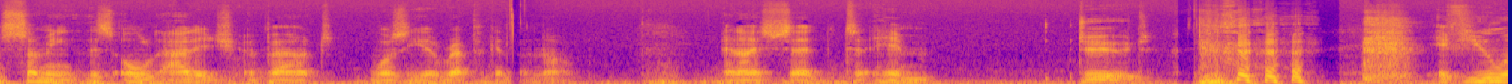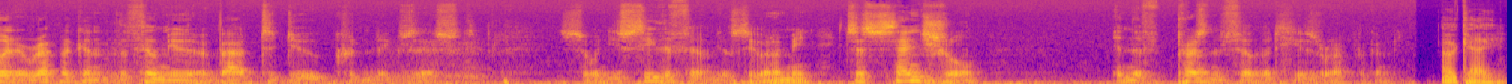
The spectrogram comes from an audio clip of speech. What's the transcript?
something. This old adage about was he a replicant or not? And I said to him, "Dude, if you weren't a replicant, the film you're about to do couldn't exist." So when you see the film, you'll see what I mean. It's essential in the present film that he is a replicant. Okay.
